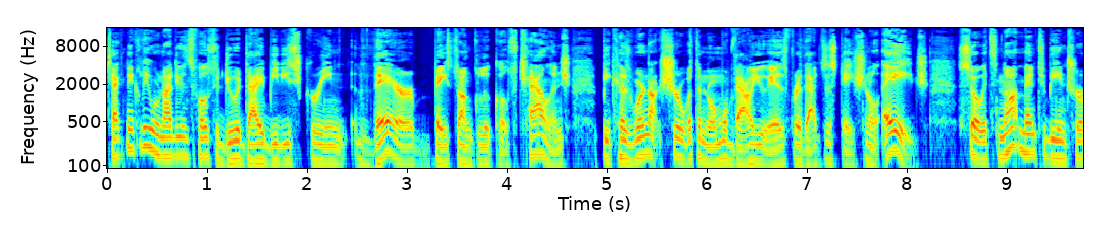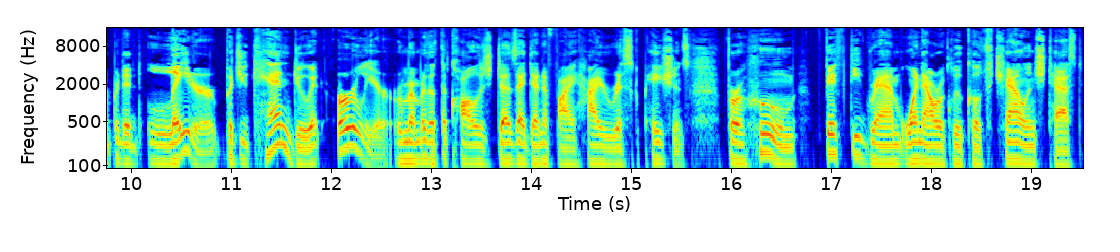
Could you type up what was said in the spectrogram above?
technically we're not even supposed to do a diabetes screen there based on glucose challenge because we're not sure what the normal value is for that gestational age. So it's not meant to be interpreted later, but you can do it earlier. Remember that the college does identify high risk patients for whom 50 gram one hour glucose challenge test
